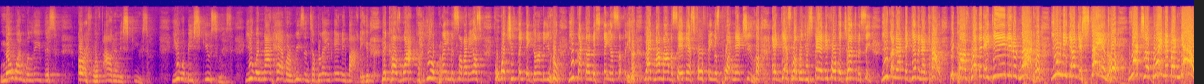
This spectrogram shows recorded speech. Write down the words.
No one will leave this earth without an excuse. You will be excuseless. You will not have a reason to blame anybody because why you're blaming somebody else for what you think they done to you. You got to understand something. Like my mama said, there's four fingers pointing at you. And guess what? When you stand before the judgment seat, you're going to have to give an account because whether they did it or not, you need to understand what you're blaming. But now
